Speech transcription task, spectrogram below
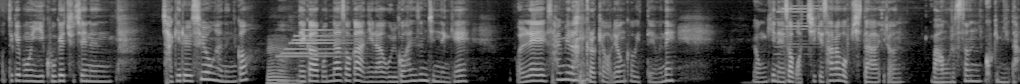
어떻게 보면 이 곡의 주제는 자기를 수용하는 거, 음. 어, 내가 못나서가 아니라 울고 한숨 짓는 게 원래 삶이란 그렇게 어려운 거기 때문에 용기 내서 멋지게 살아봅시다 이런 마음으로 쓴 곡입니다.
